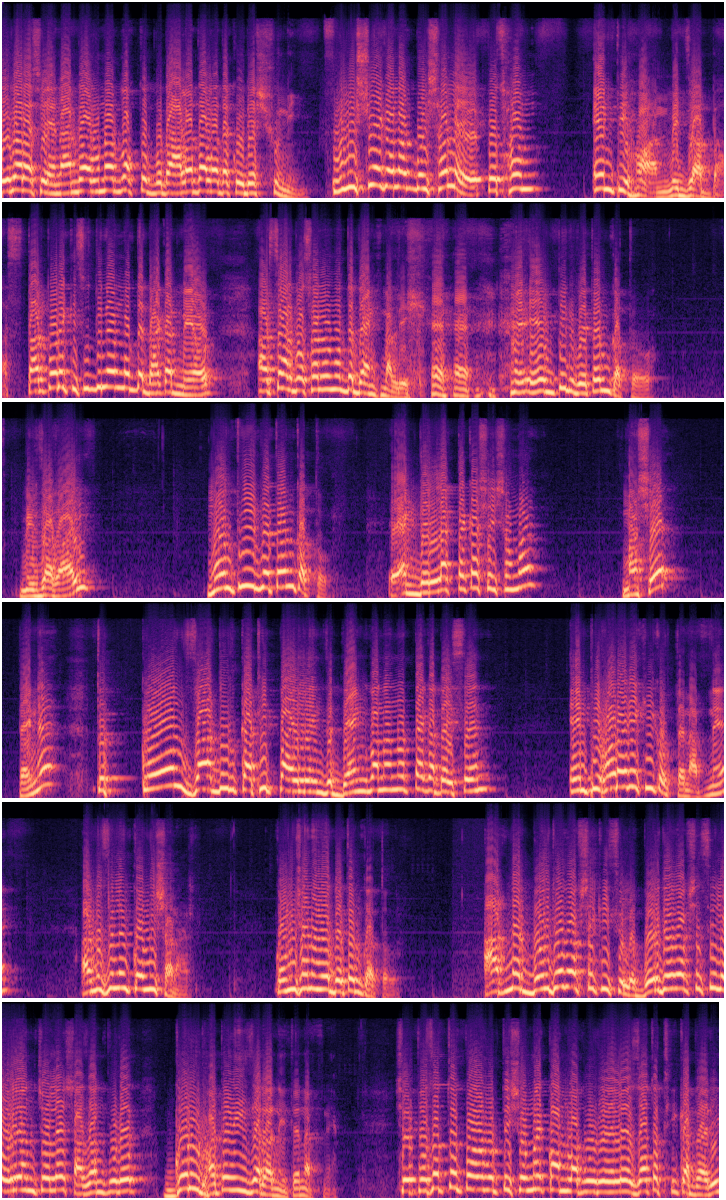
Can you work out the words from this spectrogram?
এবার আসেন, আমরা ওনার বক্তব্যটা আলাদা আলাদা করে শুনি। উনিশশো একানব্বই সালে প্রথম এমপি হন মির্জা আব্বাস। তারপরে কিছুদিনের মধ্যে ঢাকার মেয়র আর চার বছরের মধ্যে ব্যাংক মালিক। এমপির বেতন কত? মির্জা ভাই, মন্ত্রীর বেতন কত? এক দেড় লাখ টাকা সেই সময়, মাসে, তাই না? তো কোন জাদুর কাঠি পাইলেন যে ব্যাংক বানানোর টাকা পাইছেন? এমপি হওয়ার আগে কি করতেন আপনি? আপনি ছিলেন কমিশনার। কমিশনারের বেতন কত? আপনার বৈধ ব্যবসা কি ছিল? বৈধ ব্যবসা ছিল ওই অঞ্চলে শাহজাহানপুরের গরু ঘাটের ইজারা নিতেন আপনি। সেই পঁচাত্তর পরবর্তী সময় কমলাপুর রেলে যত ঠিকাদারি,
